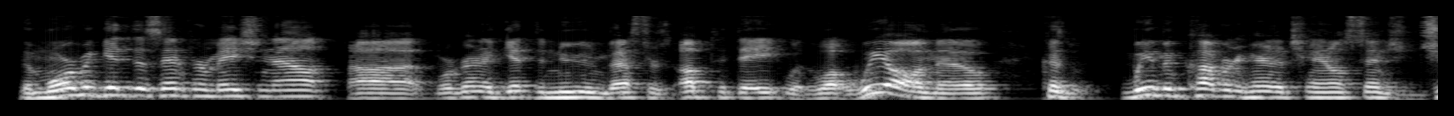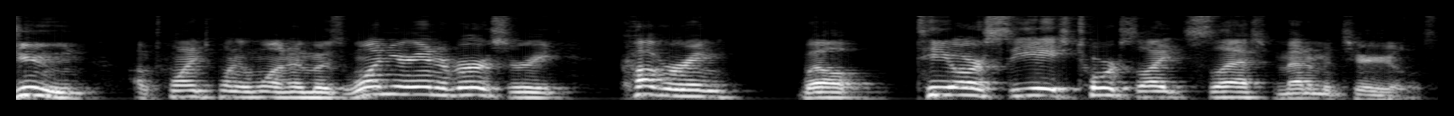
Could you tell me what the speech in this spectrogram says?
the more we get this information out, uh, we're going to get the new investors up to date with what we all know because we've been covering here on the channel since June of 2021, almost one year anniversary covering, well, TRCH Torchlight slash metamaterials.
